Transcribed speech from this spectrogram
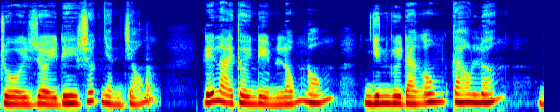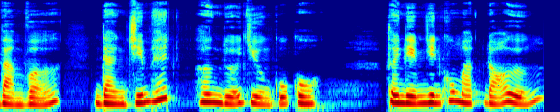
Rồi rời đi rất nhanh chóng. Để lại thời niệm lóng ngóng, Nhìn người đàn ông cao lớn, Vạm vỡ đang chiếm hết hơn nửa giường của cô. Thời niệm nhìn khuôn mặt đỏ ửng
